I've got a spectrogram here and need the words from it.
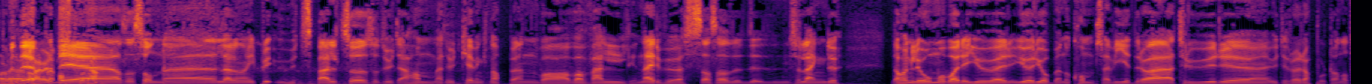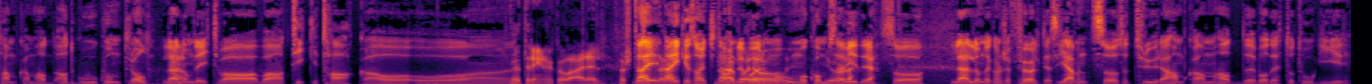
var Men det er vel det på, altså, Sånne Eller når han ikke blir utspilt, så, så tror ikke jeg ham Jeg tror ikke Kevin Knappen var, var veldig nervøs. Altså, det, det- så lenge du Det handler jo om å bare gjøre, gjør jobben og komme seg videre. Og jeg tror uh, ut ifra rapportene at HamKam hadde, hadde god kontroll, selv Ja. om det ikke var, var tikki-taka og, og Det trenger det ikke å være heller. Første Nei, nei, ikke sant. Det, er handler bare om, om å komme seg det. videre. Så selv om det kanskje føltes jevnt, så, så tror jeg HamKam hadde både ett og to gir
